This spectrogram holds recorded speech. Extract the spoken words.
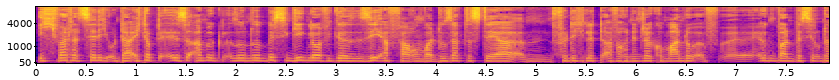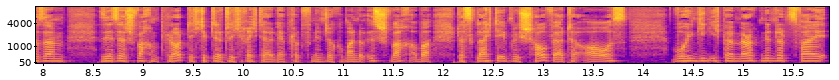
Ich war tatsächlich, und da, ich glaube, der ist so ein bisschen gegenläufige Seherfahrung, weil du sagtest, der ähm, für dich litt einfach Ninja Commando äh, irgendwann ein bisschen unter seinem sehr, sehr schwachen Plot. Ich gebe dir natürlich recht, der Plot von Ninja Commando ist schwach, aber das gleicht dir eben durch Schauwerte aus. Wohingegen ich bei American Ninja 2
